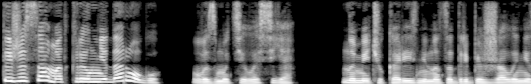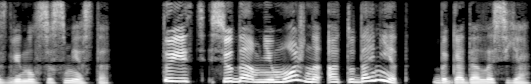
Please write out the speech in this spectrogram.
«Ты же сам открыл мне дорогу!» — возмутилась я. Но меч укоризненно задребезжал и не сдвинулся с места. «То есть сюда мне можно, а туда нет?» — догадалась я.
